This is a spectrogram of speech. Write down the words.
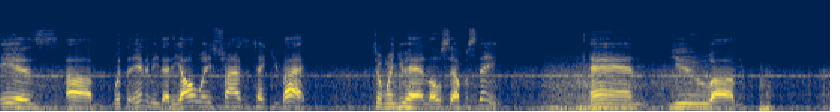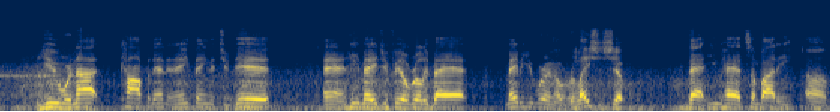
is um, with the enemy that he always tries to take you back to when you had low self esteem. And you um, you were not confident in anything that you did, and he made you feel really bad. Maybe you were in a relationship that you had somebody um,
